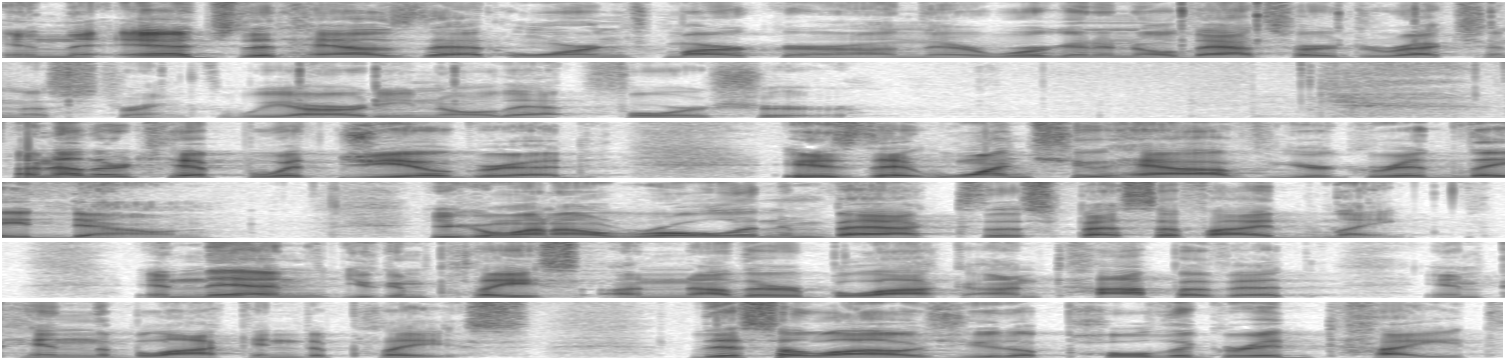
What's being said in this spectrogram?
and the edge that has that orange marker on there, we're going to know that's our direction of strength. We already know that for sure. Another tip with GeoGrid is that once you have your grid laid down, you're going to roll it in back to the specified length. And then you can place another block on top of it and pin the block into place. This allows you to pull the grid tight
